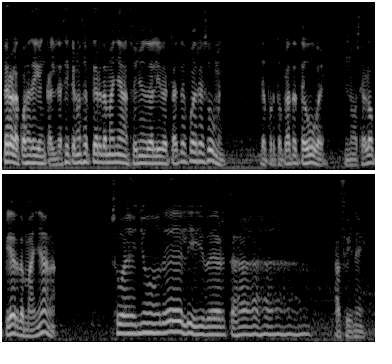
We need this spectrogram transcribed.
pero la cosa sigue en. Así que no se pierda mañana Sueño de Libertad. Este fue el resumen de Puerto Plata TV. No se lo pierda mañana. Sueño de libertad. Afiné.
